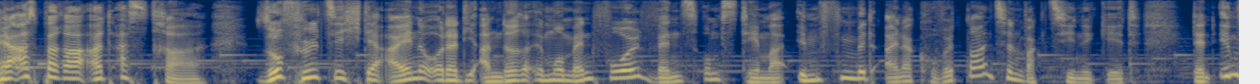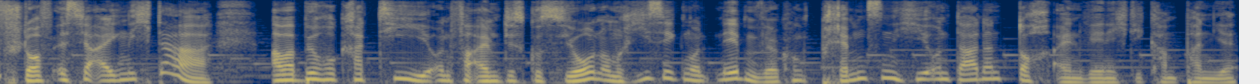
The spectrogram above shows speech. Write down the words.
Per aspera ad astra. So fühlt sich der eine oder die andere im Moment wohl, wenn es ums Thema Impfen mit einer Covid-19-Vakzine geht. Denn Impfstoff ist ja eigentlich da. Aber Bürokratie und vor allem Diskussion um Risiken und Nebenwirkungen bremsen hier und da dann doch ein wenig die Kampagne.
